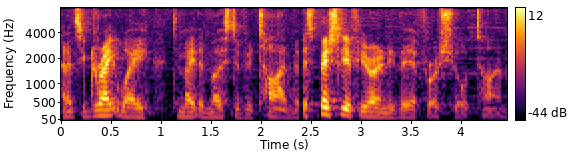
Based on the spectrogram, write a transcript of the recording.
and it's a great way to make the most of your time, especially if you're only there for a short time.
